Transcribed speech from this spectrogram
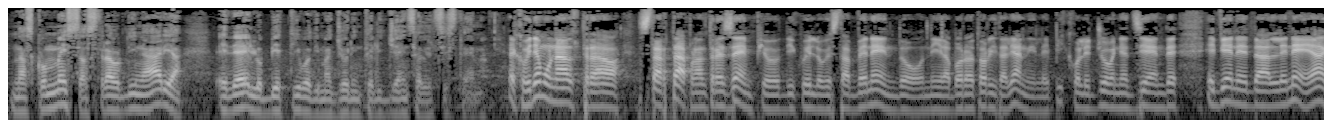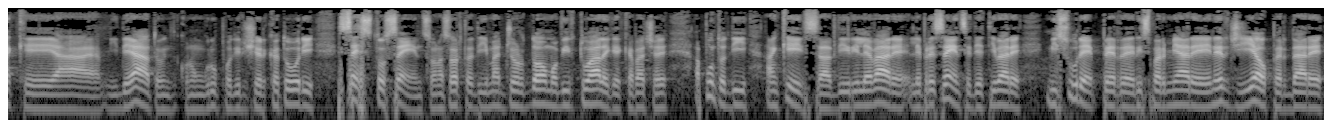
una scommessa straordinaria ed è l'obiettivo di maggiore intelligenza del sistema. Ecco, vediamo un'altra start-up, un altro esempio di quello che sta avvenendo nei laboratori italiani, nelle piccole e giovani aziende e viene dall'Enea che ha ideato con un gruppo di ricercatori Sesto Senso, una sorta di maggiordomo virtuale che è capace appunto di anch'essa di rilevare le presenze, di attivare misure per risparmiare energia o per dare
